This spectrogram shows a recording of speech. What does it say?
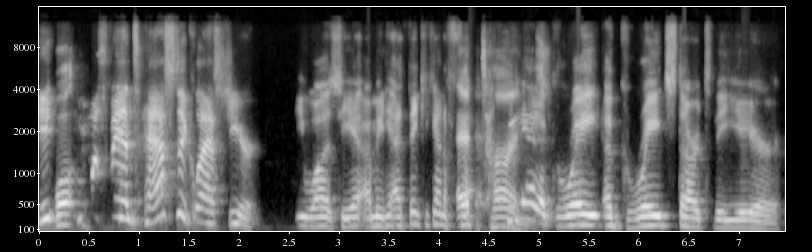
He, well, he was fantastic last year. He was. He. I mean, I think he kind of at times he had a great a great start to the year.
